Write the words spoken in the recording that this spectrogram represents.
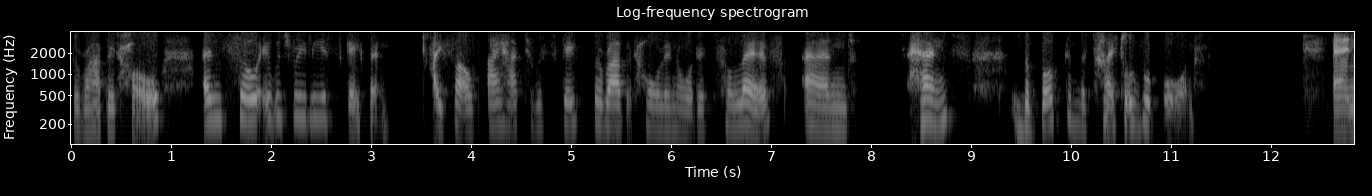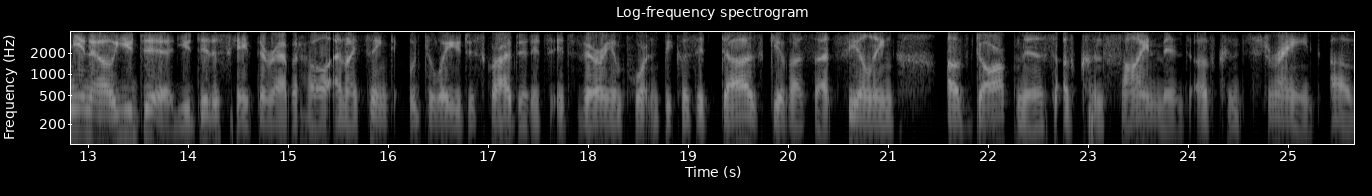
the rabbit hole, and so it was really escaping. I felt I had to escape the rabbit hole in order to live, and hence the book and the title were born. And you know, you did. You did escape the rabbit hole, and I think the way you described it, it's it's very important because it does give us that feeling of darkness, of confinement, of constraint, of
